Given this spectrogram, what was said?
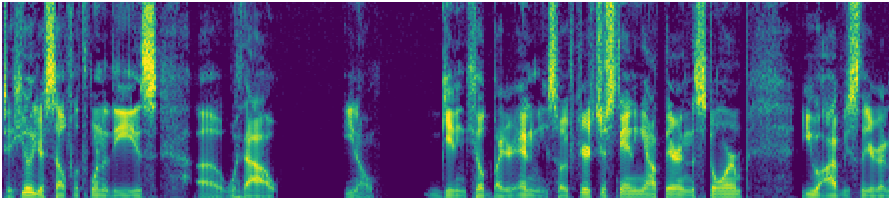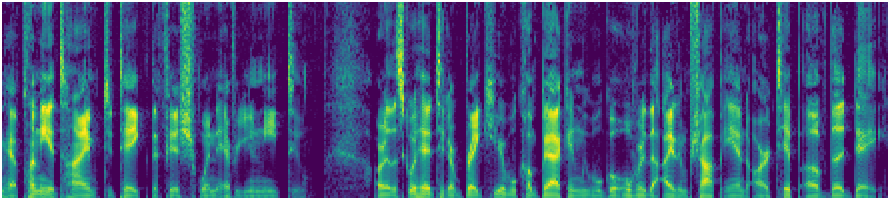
to heal yourself with one of these uh, without you know, getting killed by your enemy. So if you're just standing out there in the storm, you obviously are going to have plenty of time to take the fish whenever you need to. All right, let's go ahead and take our break here. We'll come back and we will go over the item shop and our tip of the day.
